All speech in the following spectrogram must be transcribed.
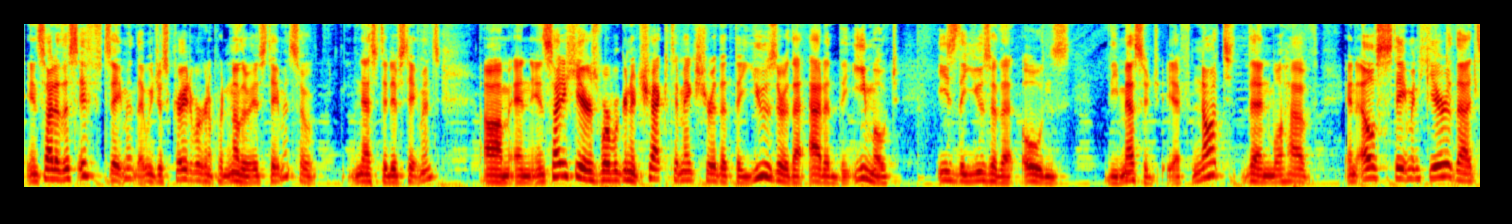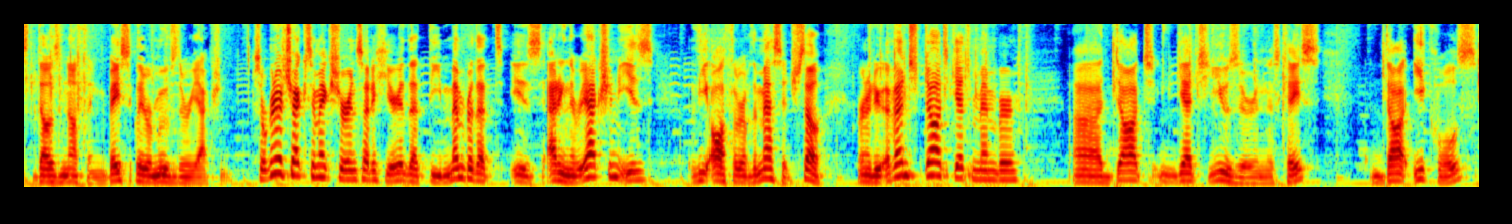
Inside of this if statement that we just created, we're going to put another if statement, so nested if statements. Um, and inside of here is where we're going to check to make sure that the user that added the emote is the user that owns the message. If not, then we'll have an else statement here that does nothing, basically removes the reaction. So we're going to check to make sure inside of here that the member that is adding the reaction is the author of the message. So we're going to do event.getMember uh, dot get user in this case dot equals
